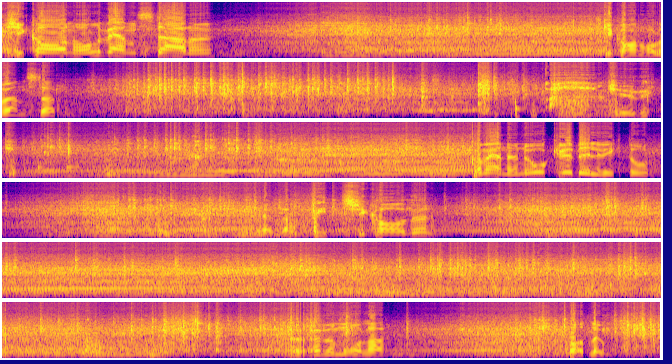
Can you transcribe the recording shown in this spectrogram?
Chikan, håll vänster här nu. Chikan, håll vänster. Kuk. Kom igen nu, nu åker vi bil Viktor. Jävla fittchikaner. Över mål här. Ta det lugnt.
